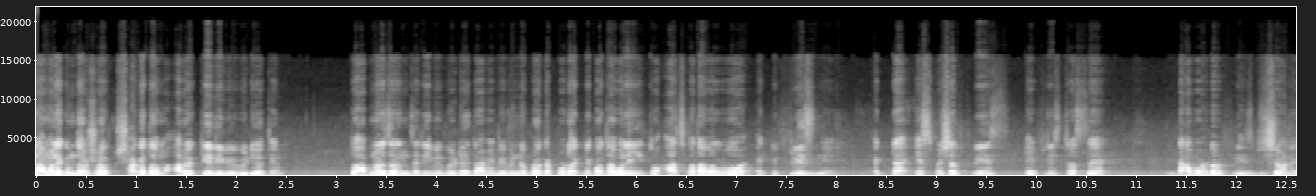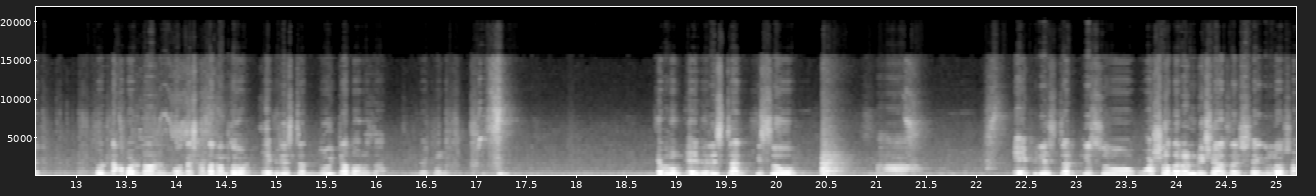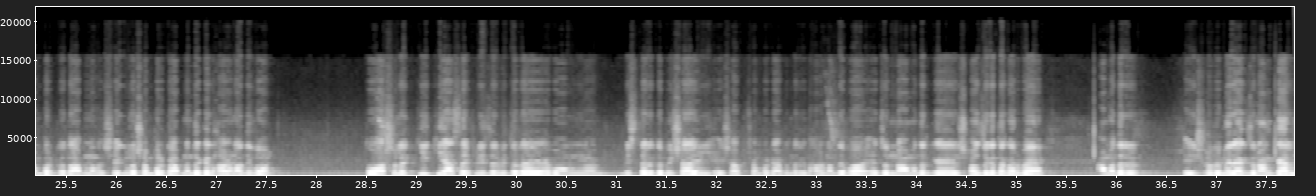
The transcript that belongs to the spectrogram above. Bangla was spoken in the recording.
আসসালামু আলাইকুম দর্শক, স্বাগতম আরও একটি রিভিউ ভিডিওতে। তো আপনারা জানেন যে রিভিউ ভিডিওতে আমি বিভিন্ন প্রকার প্রোডাক্ট নিয়ে কথা বলি। তো আজ কথা বলব একটি ফ্রিজ নিয়ে, একটা স্পেশাল ফ্রিজ এই ফ্রিজটা হচ্ছে ডাবল ডোর ফ্রিজ ভীষণের। তো ডাবল ডোর বলতে সাধারণত এই ফ্রিজটা দুইটা দরজা, দেখুন। এবং এই ফ্রিজটার কিছু এই ফ্রিজটার কিছু অসাধারণ বিষয় আছে, সেগুলো সম্পর্কে তো আপনাদের, সেগুলো সম্পর্কে আপনাদেরকে ধারণা দিব। তো আসলে কি কি আছে ফ্রিজের ভিতরে এবং বিস্তারিত বিষয় এই সব সম্পর্কে আপনাদেরকে ধারণা দেব। এজন্য আমাদেরকে সহযোগিতা করবে আমাদের এই শোরুমের একজন আঙ্কেল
